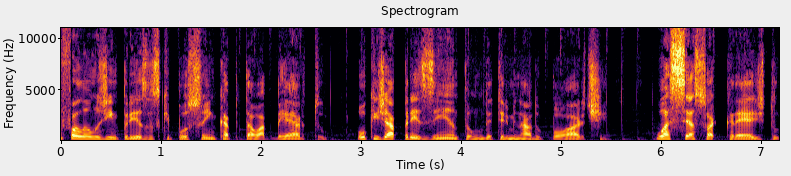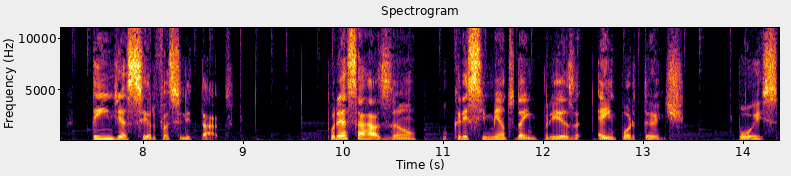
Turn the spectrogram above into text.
falamos de empresas que possuem capital aberto ou que já apresentam um determinado porte, o acesso a crédito tende a ser facilitado. Por essa razão, o crescimento da empresa é importante, pois,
